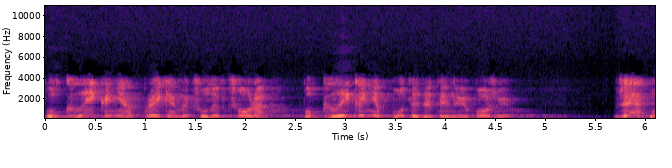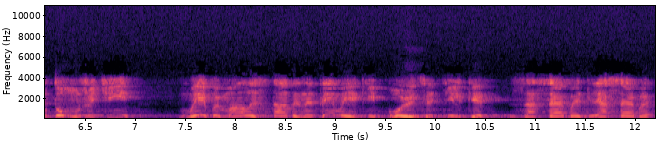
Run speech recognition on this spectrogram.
покликання, про яке ми чули вчора, покликання бути дитиною Божою. Вже у тому житті ми би мали стати не тими, які борються тільки за себе, для себе,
